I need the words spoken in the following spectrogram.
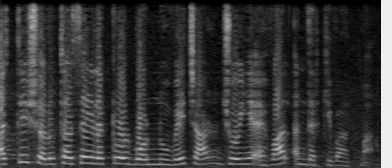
આજથી શરૂ થશે ઇલેક્ટ્રોલ બોન્ડનું વેચાણ. જોઈએ અહેવાલ અંદર કી વાતમાં.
